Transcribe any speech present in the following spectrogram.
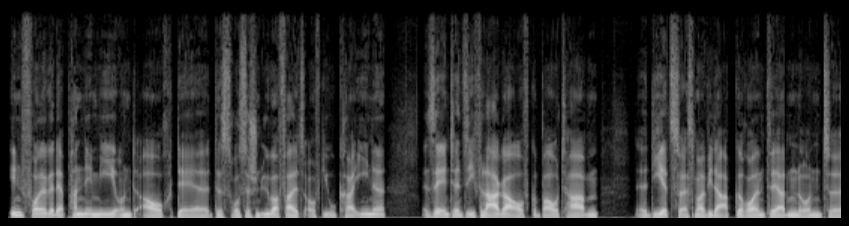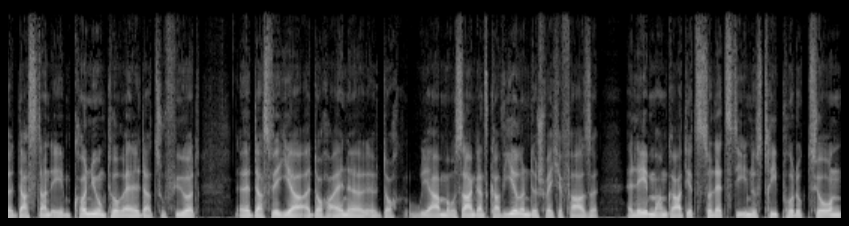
infolge der Pandemie und auch der, des russischen Überfalls auf die Ukraine sehr intensiv Lager aufgebaut haben, äh, die jetzt zuerst mal wieder abgeräumt werden und äh, das dann eben konjunkturell dazu führt, äh, dass wir hier doch eine, doch, ja, man muss sagen, ganz gravierende Schwächephase erleben, haben gerade jetzt zuletzt die Industrieproduktion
